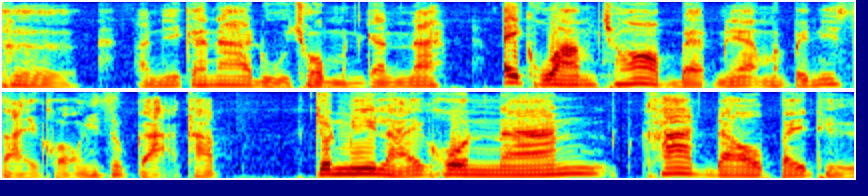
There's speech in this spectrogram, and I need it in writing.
เอออันนี้ก็น่าดูชมเหมือนกันนะไอ้ความชอบแบบเนี้ยมันเป็นนิสัยของฮิโซกะครับ จนมีหลายคนนั้นคาดเดาไปถึง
